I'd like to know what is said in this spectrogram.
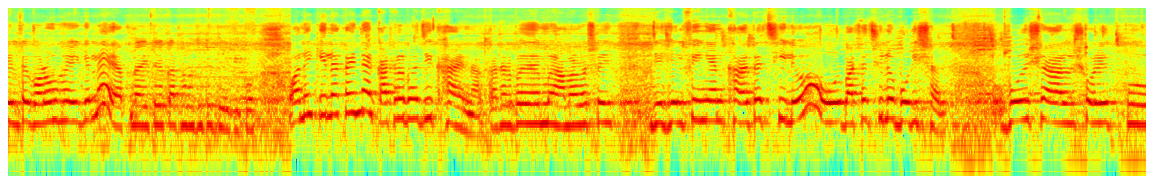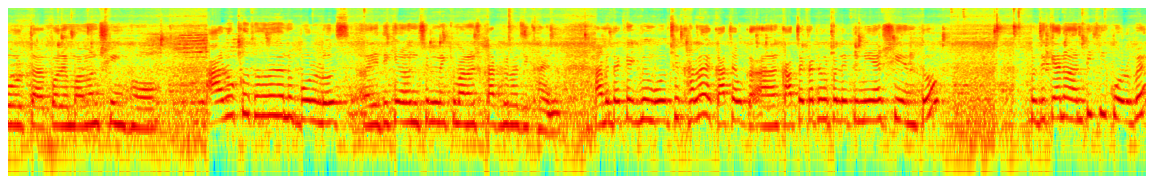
তেলটা গরম হয়ে গেলে আপনার এটা কাঁঠাল ভাজিটা দিয়ে দিব। অনেক এলাকায় না কাঁঠাল ভাজি খায় না। কাঁঠাল ভাজি আমার- বাসায় যে হেল্পিং অ্যান্ড খাওয়াটা ছিল, ওর বাসা ছিল বরিশাল। বরিশাল, শরীয়তপুর, তারপরে ময়মনসিংহ। আরও কোথাও কোথাও যেন বলল, এদিকে অঞ্চলে নাকি মানুষ কাঁঠাল ভাজি খায় না। আমি তাকে একদিন বলছি, খালা, কাঁচা কাঁচা কাঁঠাল পেলে একটু নিয়ে আসিয়েন তো বলছে, কেন আন্টি, কী করবেন?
